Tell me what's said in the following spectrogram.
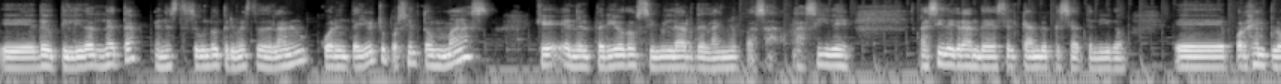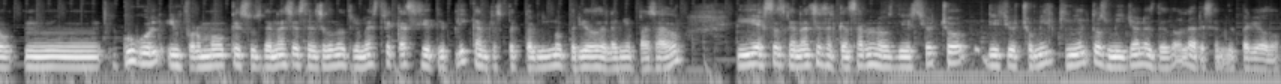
eh, de utilidad neta en este segundo trimestre del año, 48% más que en el periodo similar del año pasado. Así de, así de grande es el cambio que se ha tenido eh, por ejemplo, mm, Google informó que sus ganancias en el segundo trimestre casi se triplican respecto al mismo periodo del año pasado y estas ganancias alcanzaron los 18.500 millones de dólares en el periodo.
